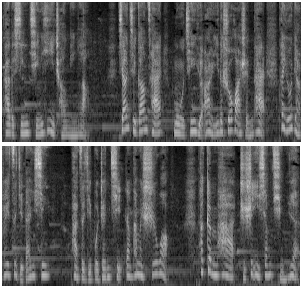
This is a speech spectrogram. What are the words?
他的心情异常明朗。想起刚才母亲与二姨的说话神态，他有点为自己担心，怕自己不争气让他们失望，他更怕只是一厢情愿。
